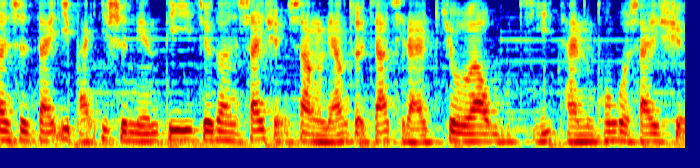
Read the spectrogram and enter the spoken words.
但是在一百一十年第一阶段筛选上，两者加起来就要五级才能通过筛选。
